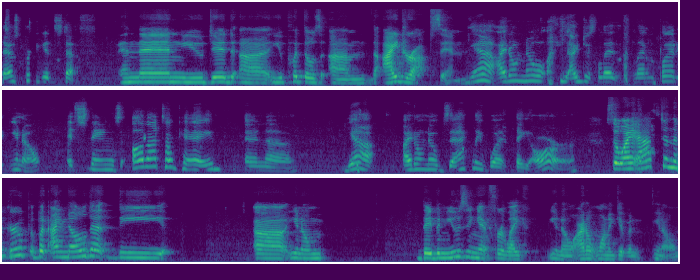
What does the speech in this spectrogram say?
That was pretty good stuff. and then you did uh you put those um the eye drops in Yeah, I don't know. I just let let them put. You know, it stings. Oh, that's okay. And uh, yeah, I don't know exactly what they are. So I asked in the group, but I know that the uh, you know, they've been using it for like, you know, I don't want to give an, you know,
